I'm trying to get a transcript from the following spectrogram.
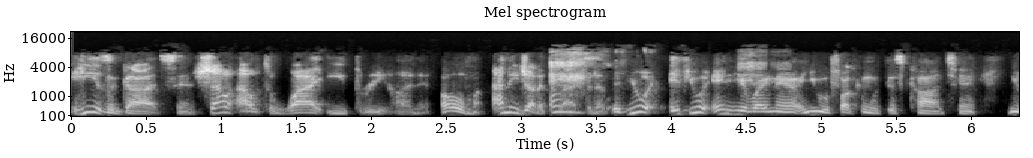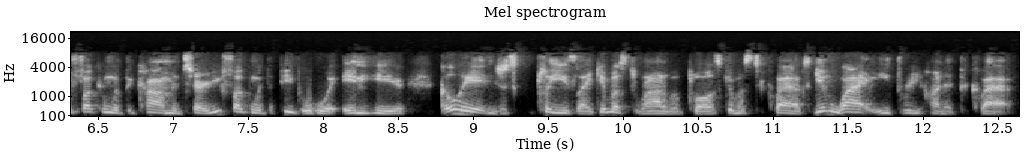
He, is a godsend. Shout out to YE three hundred. Oh my! I need y'all to clap it up. If you were if you were in here right now and you were fucking with this content, you fucking with the commentary, you fucking with the people who are in here. Go ahead and just please like give us the round of applause, give us the claps, give YE three hundred the clap.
